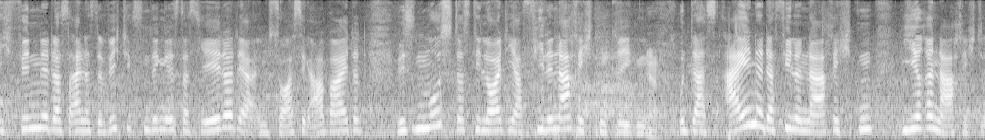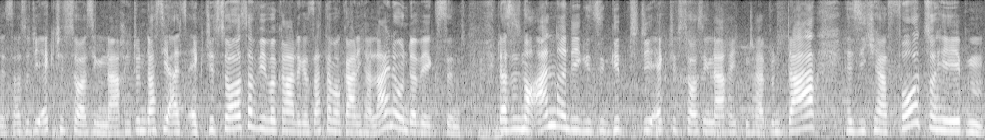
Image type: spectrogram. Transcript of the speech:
ich finde, dass eines der wichtigsten Dinge ist, dass jeder, der im Sourcing arbeitet, wissen muss, dass die Leute ja viele Nachrichten kriegen. Ja. Und dass eine der vielen Nachrichten ihre Nachricht ist, also die Active Sourcing Nachricht. Und dass sie als Active Sourcer, wie wir gerade gesagt haben, auch gar nicht alleine unterwegs sind. Dass es noch andere die gibt, die Active Sourcing Nachrichten schreiben. Und da sich hervorzuheben,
